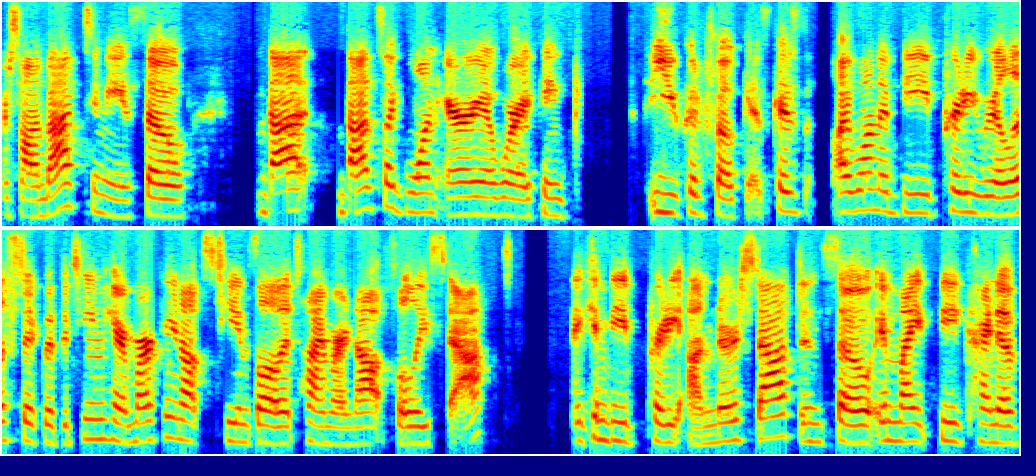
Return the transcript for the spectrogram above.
respond back to me? So that that's like one area where I think you could focus because I want to be pretty realistic with the team here. Marketing ops teams all the time are not fully staffed. They can be pretty understaffed. And so it might be kind of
